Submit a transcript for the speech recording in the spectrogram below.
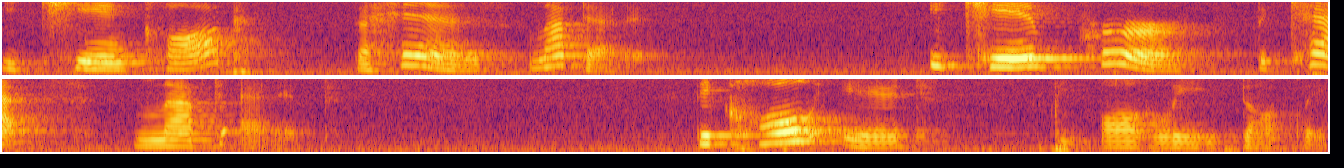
It can't cluck. The hens laughed at it. It can't purr. The cats laughed at it. They call it the ugly duckling.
